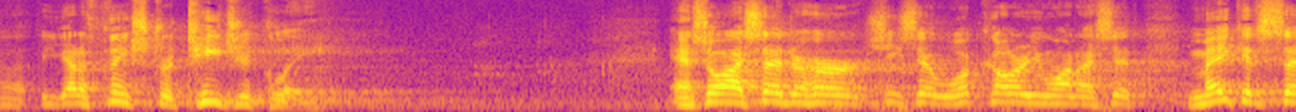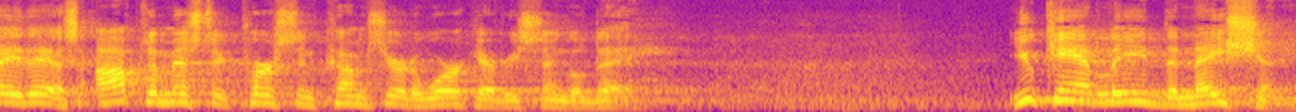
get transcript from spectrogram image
uh, you got to think strategically. And so I said to her, she said, What color you want? I said, Make it say this optimistic person comes here to work every single day. You can't lead the nation,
